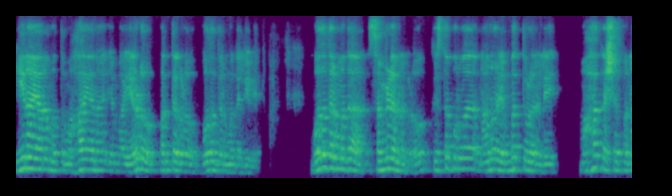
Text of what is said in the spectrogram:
ಹೀನಯಾನ ಮತ್ತು ಮಹಾಯಾನ ಎಂಬ ಎರಡು ಪಂಥಗಳು ಬೌದ್ಧ ಧರ್ಮದಲ್ಲಿವೆ. ಬೌದ್ಧ ಧರ್ಮದ ಸಮ್ಮೇಳನಗಳು ಕ್ರಿಸ್ತಪೂರ್ವ ನಾನೂರ ಎಂಬತ್ತೇಳರಲ್ಲಿ ಮಹಾಕಶ್ಯಪನ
